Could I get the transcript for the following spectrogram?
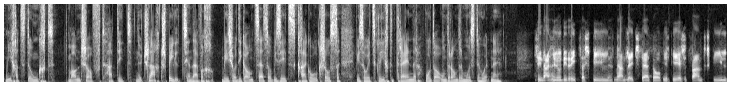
Mich hat es gedacht, die Mannschaft hat dort nicht schlecht gespielt. Sie haben einfach, wie schon die ganze Saison bis jetzt, kein Goal geschossen. Wieso jetzt gleich der Trainer, der da unter anderem muss den Hut nehmen Es sind eigentlich nur die 13 Spiele. Wir haben letzte Saison vielleicht die ersten 20 Spiele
